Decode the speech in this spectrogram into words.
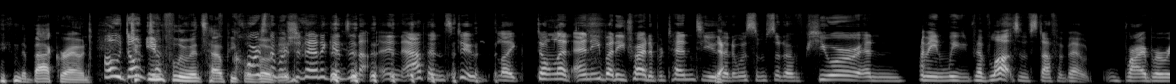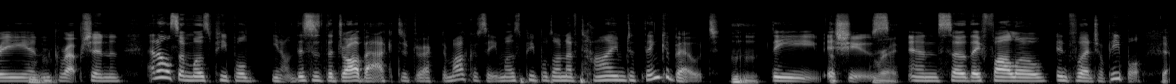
in the background Oh, don't tell- influence how people Of course, voted. there were shenanigans in, in Athens too. Like, don't let anybody try to pretend to you Yeah. that it was some sort of pure and. I mean, we have lots of stuff about bribery and Mhm. corruption, and, and also most people. You know, this is the drawback to direct democracy. Most people don't have time to think about Mhm. the issues, right. and so they follow influential people. Yeah.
